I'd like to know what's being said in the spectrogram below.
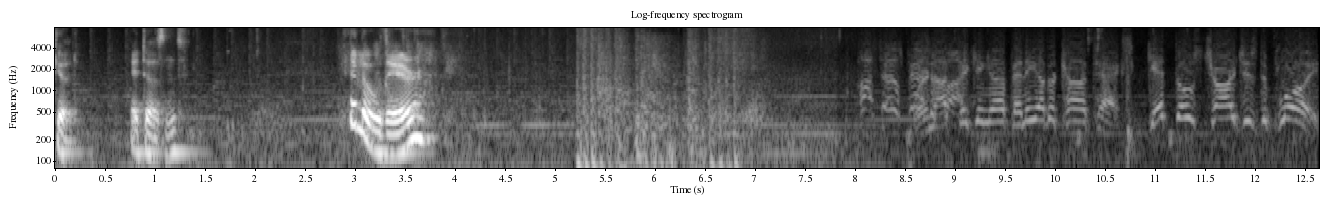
Good. It doesn't. Hello there. We're not picking up any other contacts. Get those charges deployed.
